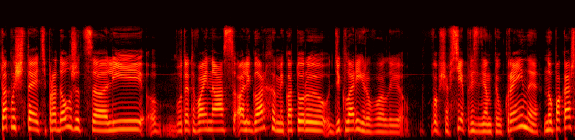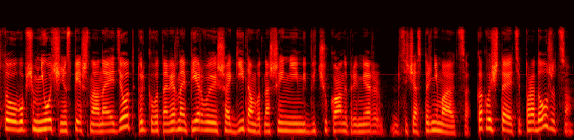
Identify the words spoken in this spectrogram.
Как вы считаете, продолжится ли э, вот эта война с олигархами, которую декларировали вообще все президенты Украины, но пока что, в общем, не очень успешно она идет. Только вот, наверное, первые шаги там в отношении Медведчука, например, сейчас принимаются. Как вы считаете, продолжится?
